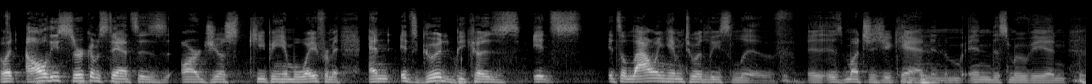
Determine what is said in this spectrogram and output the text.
But all these circumstances are just keeping him away from it. And it's good because it's it's allowing him to at least live as much as you can in the in this movie. And of You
